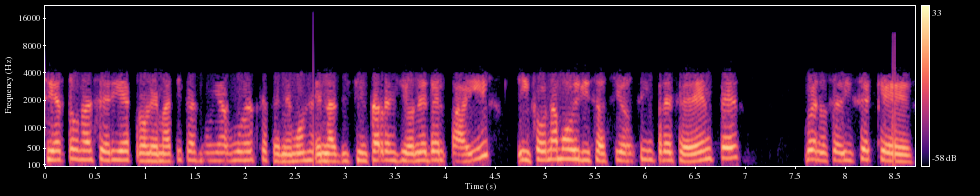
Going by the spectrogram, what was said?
cierto, una serie de problemáticas muy agudas que tenemos en las distintas regiones del país y fue una movilización sin precedentes. Bueno, se dice que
